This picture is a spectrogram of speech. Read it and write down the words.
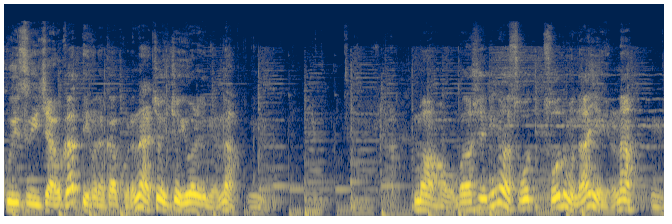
食いすぎちゃうかっていうふうな格好でな、ちょいちょい言われるけどな。うん。まあ、私的にはそう、そうでもないんやけどな。うん。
